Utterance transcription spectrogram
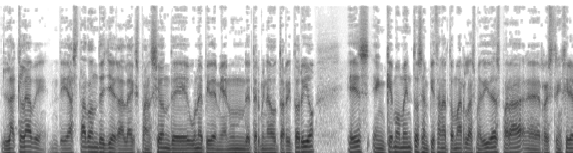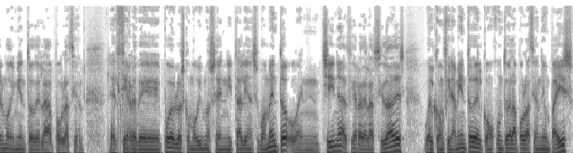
la clave de hasta dónde llega la expansión de una epidemia en un determinado territorio es en qué momento se empiezan a tomar las medidas para eh, restringir el movimiento de la población. El cierre de pueblos, como vimos en Italia en su momento, o en China, el cierre de las ciudades, o el confinamiento del conjunto de la población de un país,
